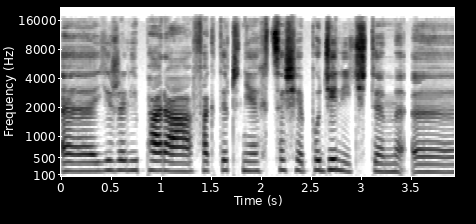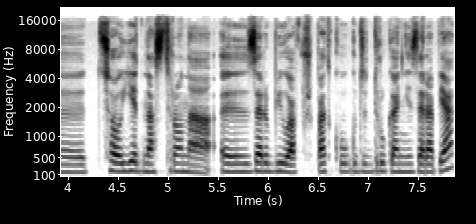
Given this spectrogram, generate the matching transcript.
e, jeżeli para faktycznie chce się podzielić tym, e, co jedna strona e, zarobiła w przypadku, gdy druga nie zarabia,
